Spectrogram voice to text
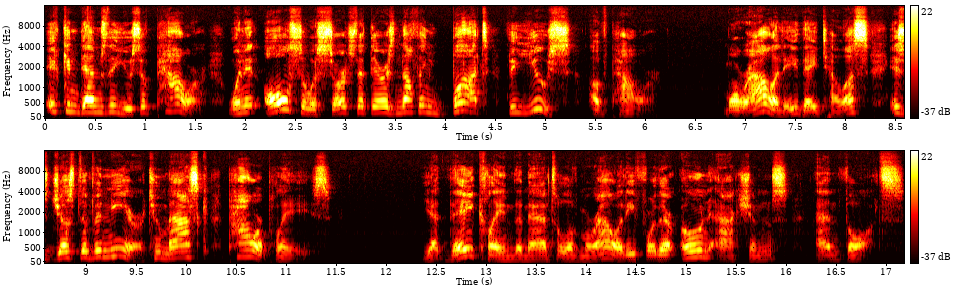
It condemns the use of power when it also asserts that there is nothing but the use of power. Morality, they tell us, is just a veneer to mask power plays. Yet they claim the mantle of morality for their own actions and thoughts.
